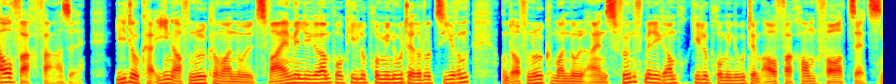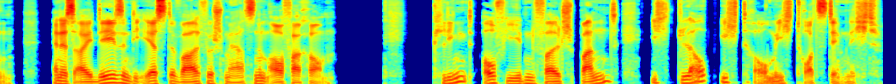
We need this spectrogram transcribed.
Aufwachphase. Lidocain auf 0,02 mg pro Kilo pro Minute reduzieren und auf 0,015 mg pro Kilo pro Minute im Aufwachraum fortsetzen. NSAID sind die erste Wahl für Schmerzen im Aufwachraum. Klingt auf jeden Fall spannend. Ich glaube, ich traue mich trotzdem nicht.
